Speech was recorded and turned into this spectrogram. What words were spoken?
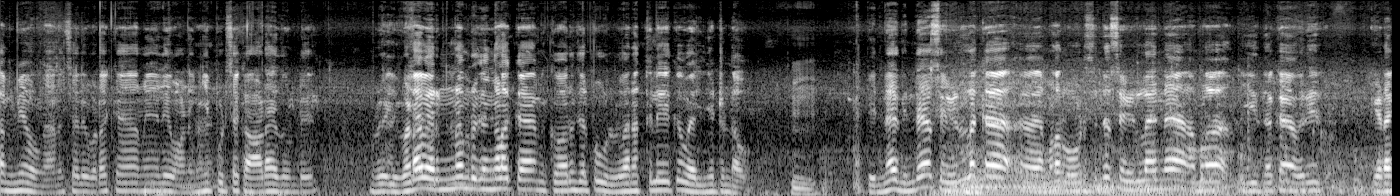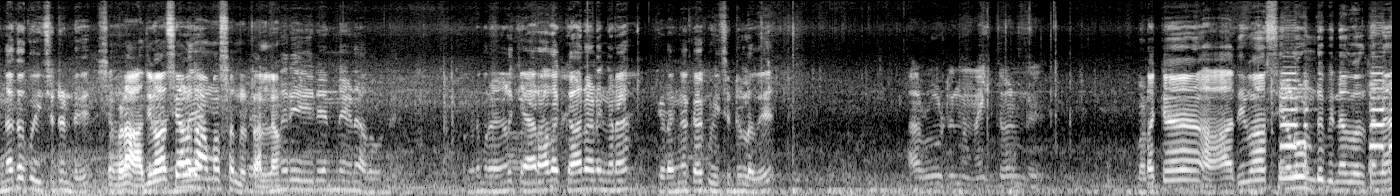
കമ്മിയാവും. കാരണം വെച്ചാൽ ഇവിടെ ഒക്കെ പറഞ്ഞാൽ ഉണങ്ങി പിടിച്ച കാടായതുകൊണ്ട് ഇവിടെ വരുന്ന മൃഗങ്ങളൊക്കെ മിക്കവാറും ചിലപ്പോൾ ഉൾവനത്തിലേക്ക് വലിഞ്ഞിട്ടുണ്ടാവും. പിന്നെ ഇതിന്റെ സൈഡിലൊക്കെ നമ്മളെ റോഡ്സിന്റെ സൈഡിൽ തന്നെ നമ്മളെ ഇതൊക്കെ ഒരു കിടങ്ങൊക്കെ കുഴിച്ചിട്ടുണ്ട്. ഇവിടെ ആദിവാസികളെ താമസം ഉണ്ട് ഒരു ഏരിയ തന്നെയാണ് അതുകൊണ്ട്. അങ്ങനെ മൃഗങ്ങൾ കയറാതെക്കാനാണ് ഇങ്ങനെ കിടങ്ങൊക്കെ കുഴിച്ചിട്ടുള്ളത്. ആ റോഡിൽ നായ്ക്കളുണ്ട് ഇവിടൊക്കെ ആദിവാസികളും ഉണ്ട്. പിന്നെ അതുപോലെ തന്നെ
